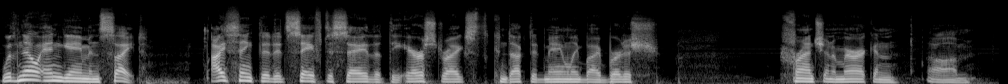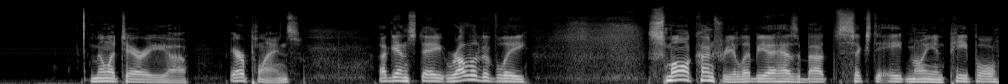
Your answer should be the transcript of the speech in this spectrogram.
with no endgame in sight. I think that it's safe to say that the airstrikes conducted mainly by British, French, and American um, military uh, airplanes against a relatively small country. Libya has about six to eight million people,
